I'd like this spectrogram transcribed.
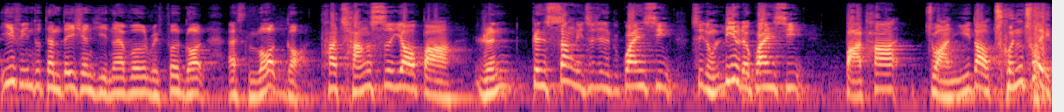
Eve into temptation, he never referred God as Lord God. 他尝试要把人跟上帝之间的这个关系是一种利益的关系，把它转移到纯粹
